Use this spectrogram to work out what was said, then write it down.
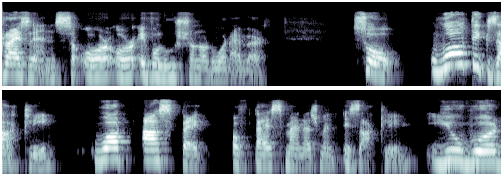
presence or, or evolution or whatever. So what exactly, what aspect of pest management exactly. You would,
